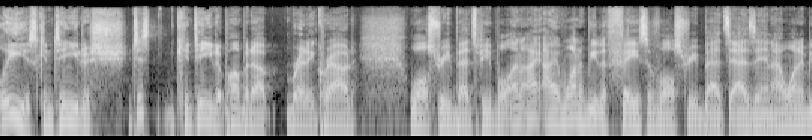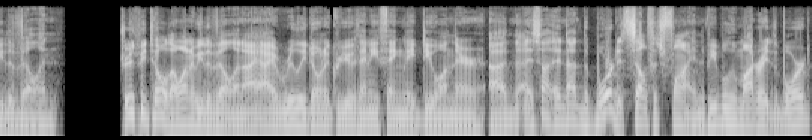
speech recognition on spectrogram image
please continue to sh- just continue to pump it up, Reddit crowd, Wall Street bets people, and I I want to be the face of Wall Street bets, as in I want to be the villain. Truth be told, I want to be the villain. I, I really don't agree with anything they do on there. Uh, it's not, not the board itself is fine. The people who moderate the board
